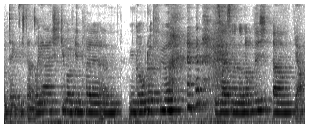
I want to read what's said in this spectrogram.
und denkt sich dann so, ja, ich gebe auf jeden Fall ähm, ein Go dafür. das weiß man dann noch nicht. Ähm, ja.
